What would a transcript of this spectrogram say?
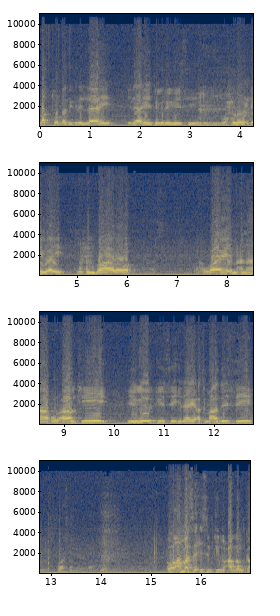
maktuba dikr ilaahay dikrigiisii wax loo dhigay maxumbaaro waaye macnaha qur'aankii iyo geyrkiisii ilaahay asmaadiisii waa sameydaa oo amase isimkii mucadamka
